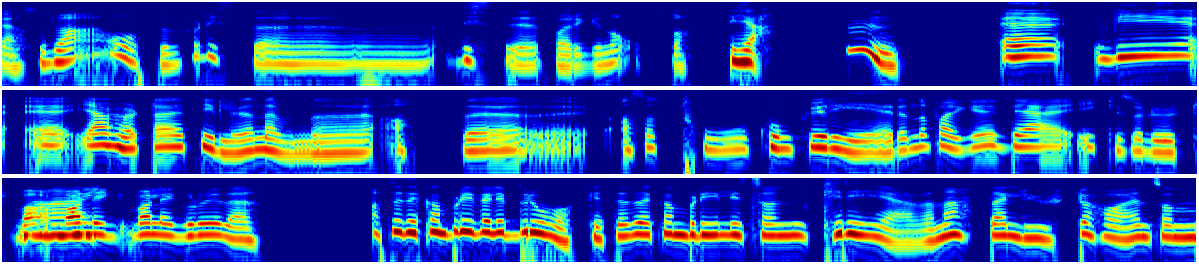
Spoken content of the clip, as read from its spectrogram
Ja, så du er åpen for disse, disse fargene også? Ja. Hmm. Eh, vi, eh, jeg har hørt deg tidligere nevne at eh, altså to konkurrerende farger, det er ikke så lurt. Hva, hva, hva legger du i det? At det kan bli veldig bråkete, det kan bli litt sånn krevende. Det er lurt å ha en sånn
